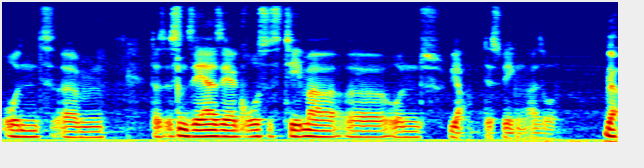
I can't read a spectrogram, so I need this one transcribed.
und ähm, das ist ein sehr, sehr großes Thema äh, und ja, deswegen, also ja.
